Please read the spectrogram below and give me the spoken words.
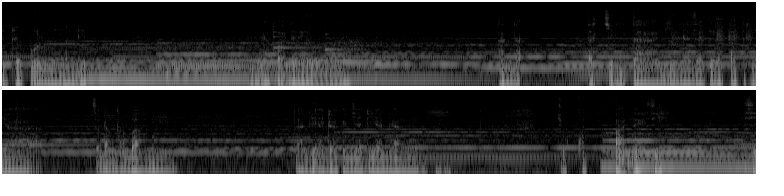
30 menit. Menyapa dari rumah Anak tercinta Gina Zafira Patria Sedang terbangun tadi ada kejadian yang cukup aneh sih. Si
